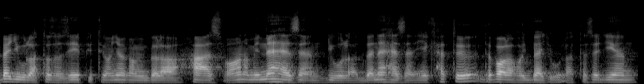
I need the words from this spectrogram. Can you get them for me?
begyulladt az az építőanyag, amiből a ház van, ami nehezen gyullad be, nehezen éghető, de valahogy begyulladt. Ez egy ilyen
